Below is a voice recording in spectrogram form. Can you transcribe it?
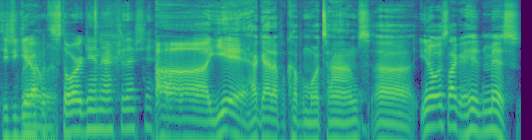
Did you get up at the store again after that shit? Uh, yeah, I got up a couple more times. Uh, you know, it's like a hit and miss.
